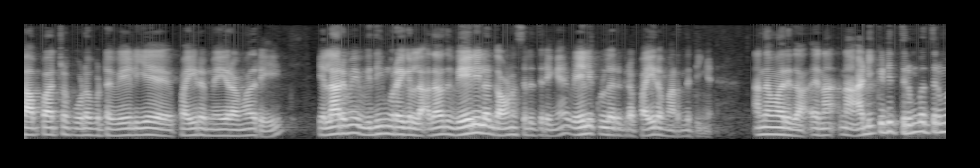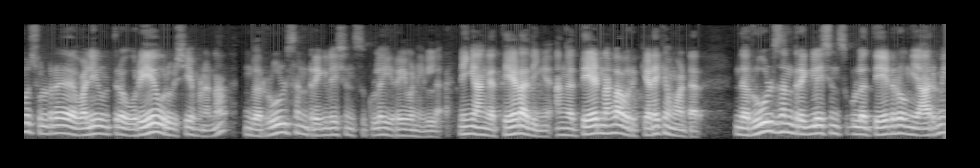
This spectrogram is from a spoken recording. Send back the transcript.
காப்பாற்ற போடப்பட்ட வேலியே பயிரை மேயிற மாதிரி எல்லாருமே விதிமுறைகள் அதாவது வேலியில கவனம் செலுத்துறீங்க வேலிக்குள்ளே இருக்கிற பயிரை மறந்துட்டீங்க. அந்த மாதிரி தான். நான் நான் அடிக்கடி திரும்ப திரும்ப சொல்கிற வலியுறுத்துகிற ஒரே ஒரு விஷயம் என்னென்னா உங்கள் ரூல்ஸ் அண்ட் ரெகுலேஷன்ஸுக்குள்ளே இறைவன் இல்லை. நீங்கள் அங்கே தேடாதீங்க. அங்கே தேடினாலும் அவர் கிடைக்க மாட்டார். இந்த ரூல்ஸ் அண்ட் ரெகுலேஷன்ஸுக்குள்ளே தேடுறவங்க யாருமே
